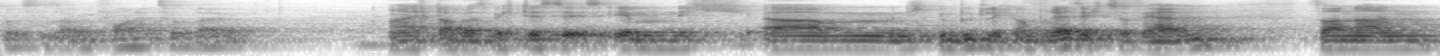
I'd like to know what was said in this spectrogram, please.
sozusagen vorne zu bleiben? Ich glaube, das Wichtigste ist eben nicht, ähm, nicht gemütlich und bräsig zu werden, sondern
